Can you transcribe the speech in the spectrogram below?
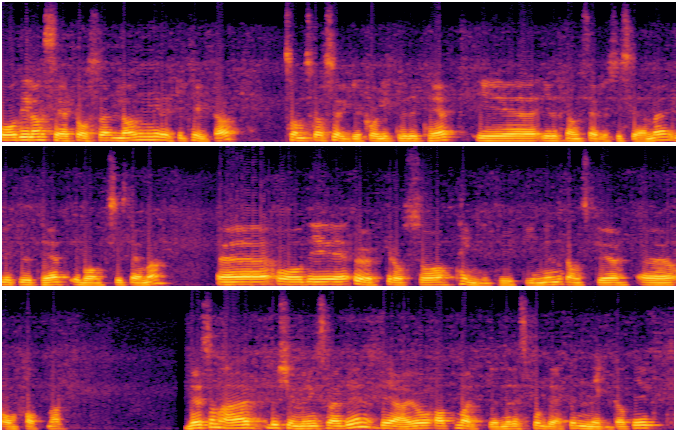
Og de lanserte også en lang rekke tiltak som skal sørge for likviditet i, i det finansielle systemet, likviditet i banksystemet. Eh, og de øker også pengetrykkingen ganske eh, omfattende. Det som er bekymringsverdig, det er jo at markedene responderte negativt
